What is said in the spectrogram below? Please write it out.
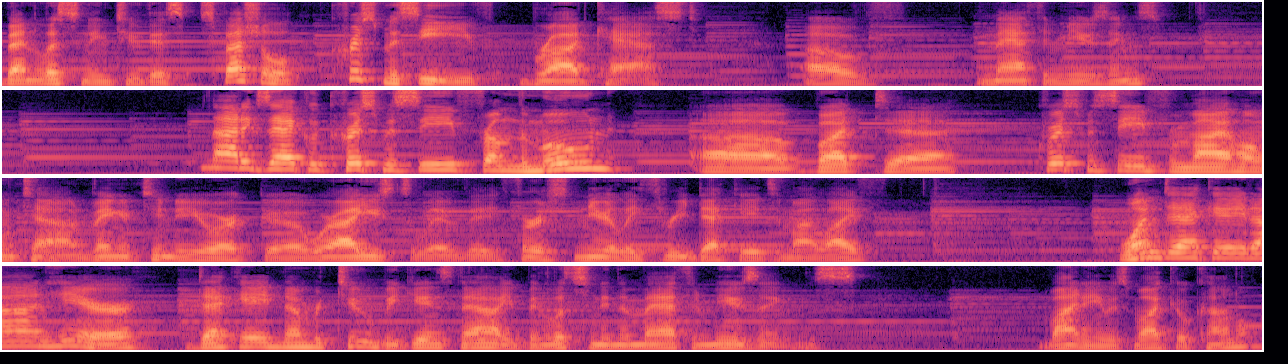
been listening to this special Christmas Eve broadcast of Math and Musings. Not exactly Christmas Eve from the moon, uh, but uh, Christmas Eve from my hometown, Binghamton, New York, uh, where I used to live the first nearly three decades of my life. One decade on here, decade number two begins now. You've been listening to Math and Musings. My name is Mike O'Connell.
